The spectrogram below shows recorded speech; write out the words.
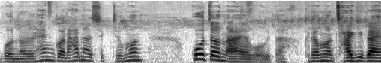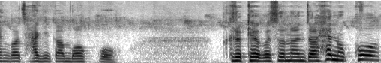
2번을 한 걸 하나씩 주면 꽂아놔요, 거기다. 그러면 자기가 한 거 자기가 먹고. 그렇게 하고서는 이제 해놓고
